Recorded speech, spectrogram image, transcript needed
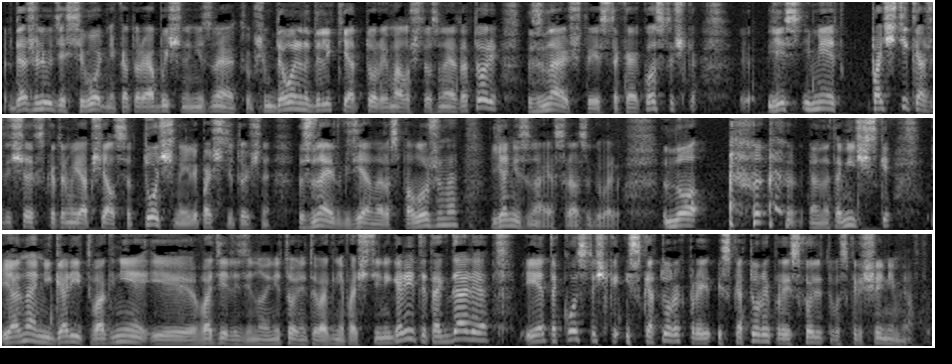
Даже люди сегодня, которые обычно не знают, в общем, довольно далеки от Торы и мало что знают о Торе, знают, что есть такая косточка, есть, имеет почти каждый человек, с которым я общался, точно или почти точно знает, где она расположена. Я не знаю, я сразу говорю. Но анатомически, и она не горит в огне, и в воде ледяной не тонет, и в огне почти не горит, и так далее. И это косточка, из, которых, из которой происходит воскрешение мертвых.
